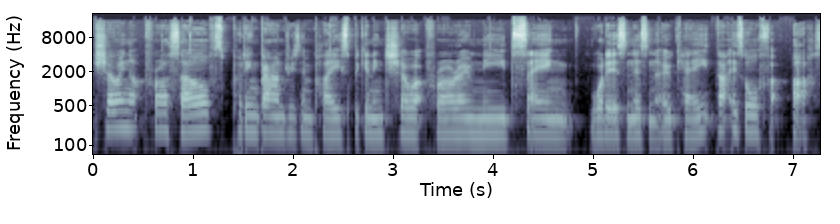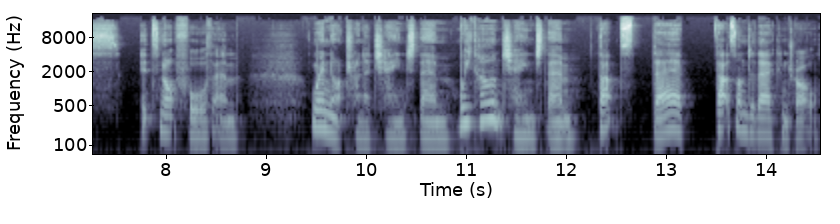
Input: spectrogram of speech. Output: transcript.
showing up for ourselves, putting boundaries in place, beginning to show up for our own needs, saying what is and isn't okay, that is all for us. It's not for them. We're not trying to change them. We can't change them. That's their that's under their control.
